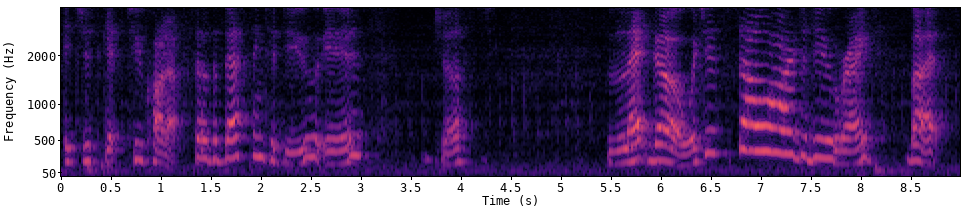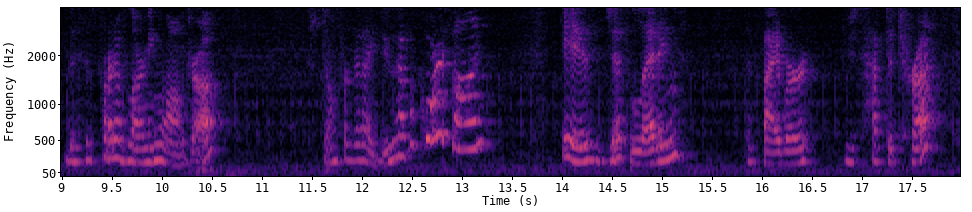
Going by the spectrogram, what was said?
it just gets too caught up. So the best thing to do is just let go, which is so hard to do, right? But this is part of learning long draw, which don't forget I do have a course on, is just letting the fiber, you just have to trust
